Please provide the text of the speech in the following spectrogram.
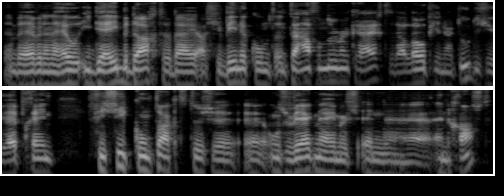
En we hebben een heel idee bedacht waarbij als je binnenkomt een tafelnummer krijgt. Daar loop je naartoe, dus je hebt geen fysiek contact tussen uh, onze werknemers en, en de gast.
